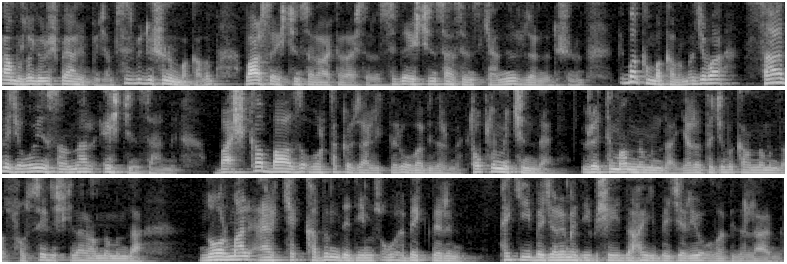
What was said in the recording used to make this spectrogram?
Ben burada görüş beyan etmeyeceğim. Siz bir düşünün bakalım. Varsa eşcinsel arkadaşlarınız, siz de eşcinselseniz kendiniz üzerinde düşünün. Bir bakın bakalım acaba sadece o insanlar eşcinsel mi? Başka bazı ortak özellikleri olabilir mi? Toplum içinde üretim anlamında, yaratıcılık anlamında, sosyal ilişkiler anlamında normal erkek kadın dediğimiz o öbeklerin pek iyi beceremediği bir şeyi daha iyi beceriyor olabilirler mi?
